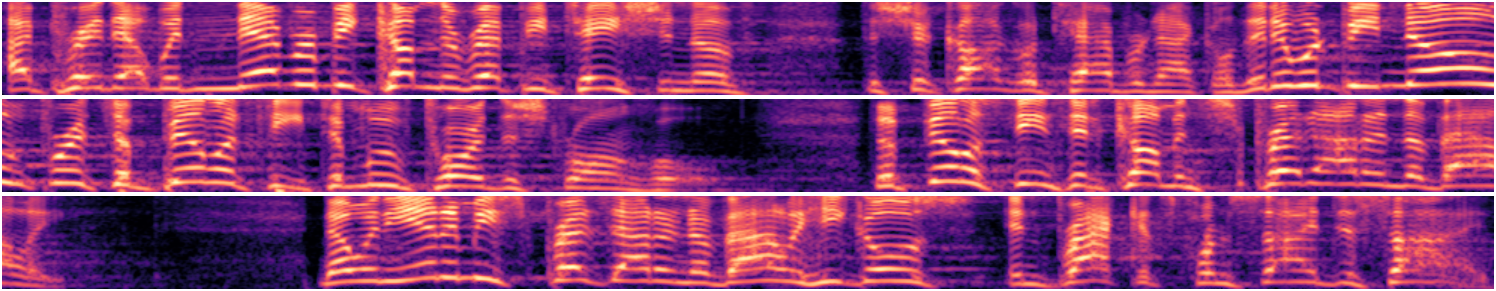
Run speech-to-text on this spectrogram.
I pray that would never become the reputation of the Chicago Tabernacle, that it would be known for its ability to move toward the stronghold. The Philistines had come and spread out in the valley. Now, when the enemy spreads out in a valley, he goes in brackets from side to side.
